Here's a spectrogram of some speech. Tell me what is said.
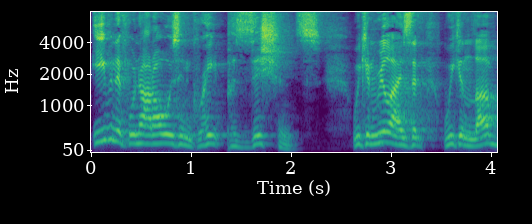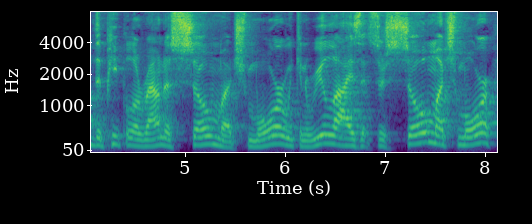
even if we're not always in great positions. We can realize that we can love the people around us so much more. We can realize that there's so much more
